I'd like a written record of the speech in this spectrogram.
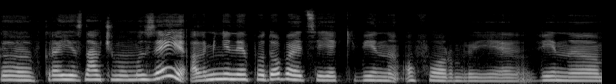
в краєзнавчому музеї, але мені не подобається, як він оформлює. Він е,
